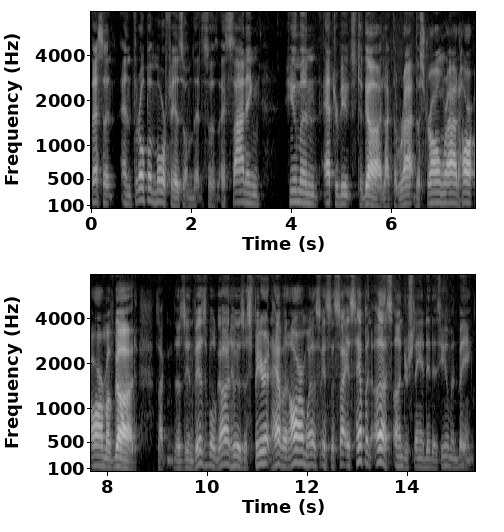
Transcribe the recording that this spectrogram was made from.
that's an anthropomorphism that's assigning human attributes to God, like the right, the strong right arm of God. Like, does the invisible God, who is a spirit, have an arm? Well, it's, it's, a, it's helping us understand it as human beings.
